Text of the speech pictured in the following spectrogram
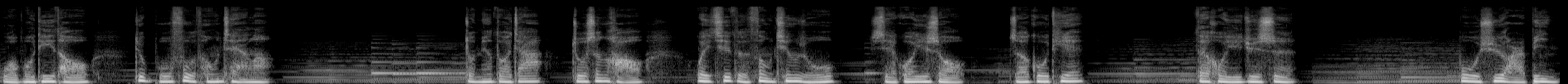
我不低头，就不复从前了。著名作家朱生豪为妻子宋清如写过一首《鹧鸪天》，最后一句是：“不须耳鬓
